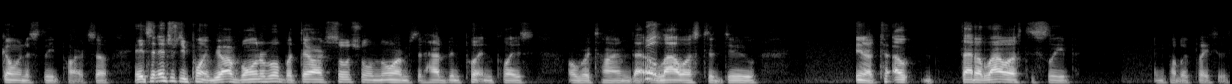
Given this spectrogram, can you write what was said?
going to sleep part. So it's an interesting point. We are vulnerable, but there are social norms that have been put in place over time that Well- allow us to do, you know, to, uh, that allow us to sleep in public places.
